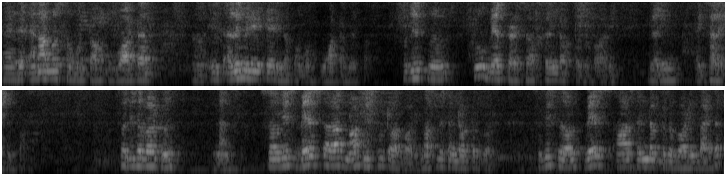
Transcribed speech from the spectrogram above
and enormous amount of water uh, is eliminated in the form of water vapor. So these uh, two waste products are sent out to the body during exhalation process. So this is about uh, lungs. So these waste are not useful to our body, must be sent out to the body. So these uh, waste are sent out to the body by the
